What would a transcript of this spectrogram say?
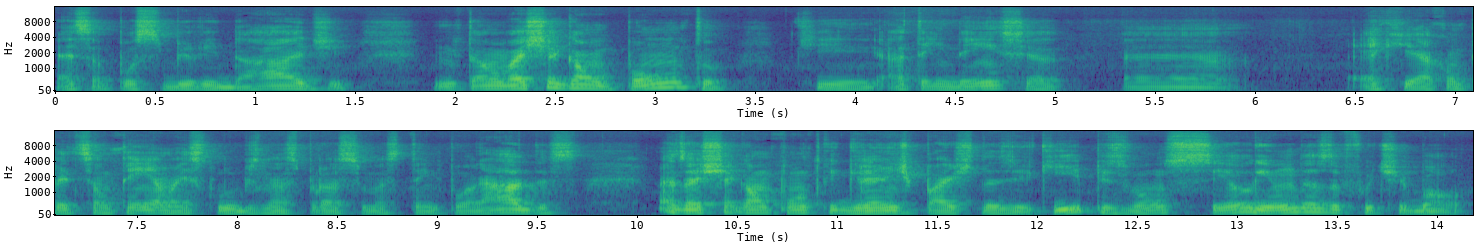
essa possibilidade. Então vai chegar um ponto que a tendência é, é que a competição tenha mais clubes nas próximas temporadas, mas vai chegar um ponto que grande parte das equipes vão ser oriundas do futebol.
